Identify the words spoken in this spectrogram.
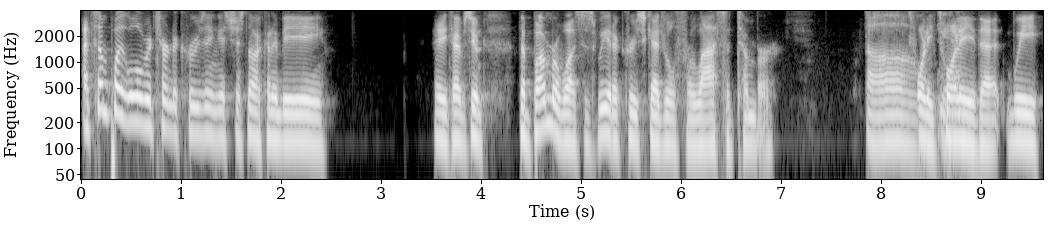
At some point, we'll return to cruising. It's just not going to be anytime soon. The bummer was is we had a cruise scheduled for last September, oh, 2020, that we,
